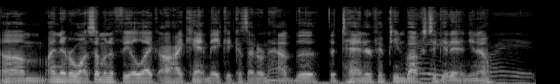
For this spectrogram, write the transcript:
Um, I never want someone to feel like oh, I can't make it because I don't have the, the ten or fifteen bucks to get in. You know. Right.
